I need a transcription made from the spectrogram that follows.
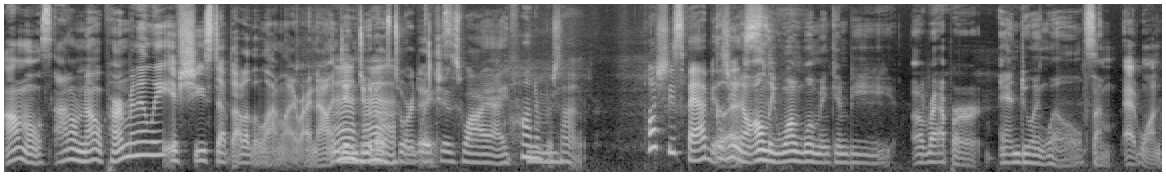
almost. I don't know permanently if she stepped out of the limelight right now and didn't do those mm-hmm. tour dates. Which is why I Hundred hmm. percent. Plus, she's fabulous. You know, only one woman can be a rapper and doing well some at one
